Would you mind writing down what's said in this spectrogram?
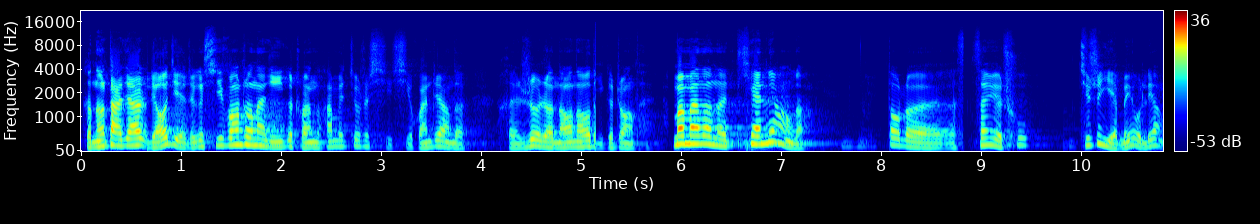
可能大家了解这个西方圣诞节一个传统，他们就是喜喜欢这样的很热热闹闹的一个状态。慢慢的呢，天亮了，到了三月初，其实也没有亮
